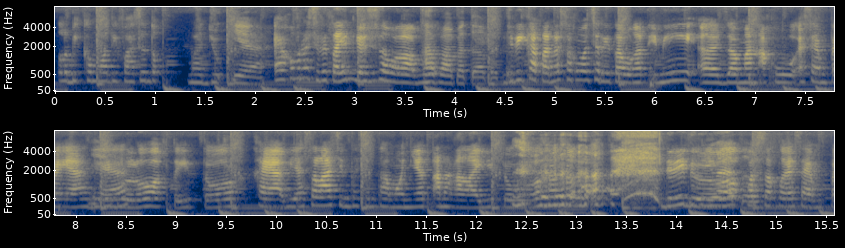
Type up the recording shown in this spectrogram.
lebih ke motivasi untuk maju Iya. eh aku pernah ceritain gak sih sama kamu apa apa tuh apa tuh jadi katanya aku mau cerita banget ini eh, zaman aku SMP ya. Jadi Iya. dulu waktu itu kayak biasalah cinta-cinta monyet anak alay gitu. jadi dulu pas waktu SMP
